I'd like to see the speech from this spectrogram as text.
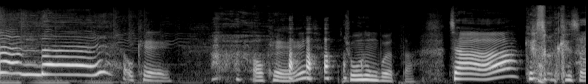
안 돼. 오케이. 오케이. 좋은 홍보였다. 자, 계속해서.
